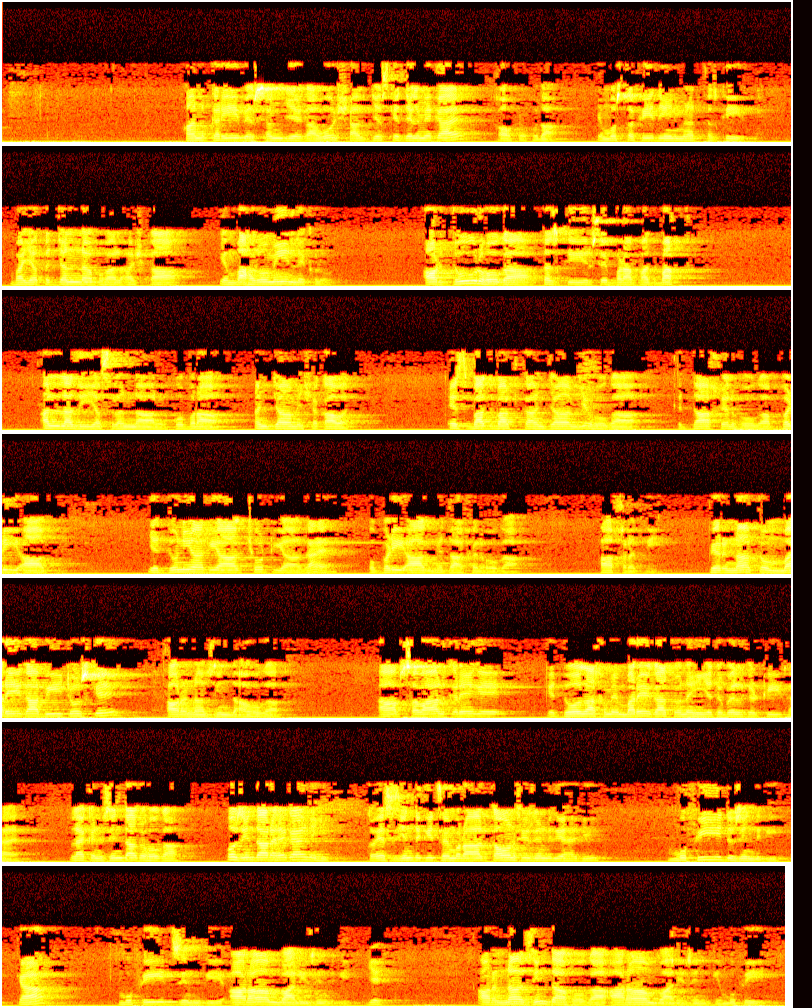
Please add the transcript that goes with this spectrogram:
ان قریب سمجھے گا وہ شخص جس کے دل میں کیا ہے؟ خوف خدا۔ یہ مستفیدین من تذکیر بھت جن بھل اشکا یہ محرومین لکھ لو۔ اور دور ہوگا تذکیر سے بڑا بدبخت۔ اللہ زی اسلنال کوبرا انجام شکاوت۔ اس بدبخت کا انجام یہ ہوگا کہ داخل ہوگا بڑی آگ۔ یہ دنیا کی آگ چھوٹی آگ ہے، وہ بڑی آگ میں داخل ہوگا آخرت کی۔ پھر نہ تو مرے گا بیچ اس کے اور نہ زندہ ہوگا۔ آپ سوال کریں گے کہ دو لاکھ میں مرے گا تو نہیں، یہ تو بالکل ٹھیک ہے، لیکن زندہ تو ہوگا۔ وہ زندہ رہے گا یا نہیں؟ تو اس زندگی سے مراد کون سی زندگی ہے جی؟ مفید زندگی۔ کیا؟ مفید زندگی، آرام والی زندگی، یہ اور نہ زندہ ہوگا آرام والی زندگی، مفید۔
